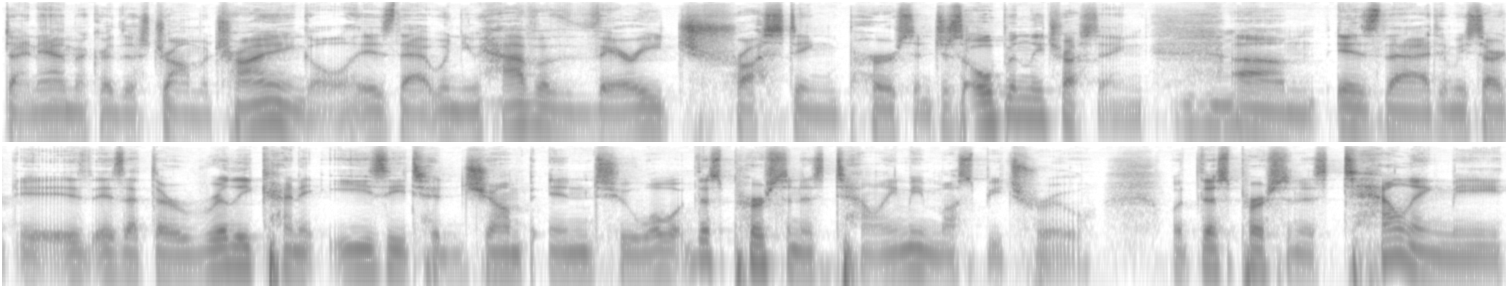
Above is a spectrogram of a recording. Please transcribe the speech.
dynamic or this drama triangle is that when you have a very trusting person just openly trusting um, is that and we start is, is that they're really kind of easy to jump into well what this person is telling me must be true. What this person is telling me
